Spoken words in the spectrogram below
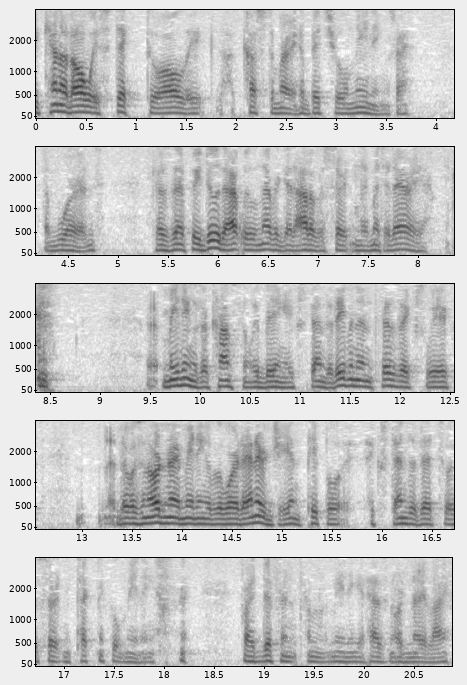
we cannot always stick to all the customary habitual meanings right, of words, because if we do that, we will never get out of a certain limited area. uh, meanings are constantly being extended. Even in physics, we, there was an ordinary meaning of the word energy, and people extended it to a certain technical meaning, quite different from the meaning it has in ordinary life,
